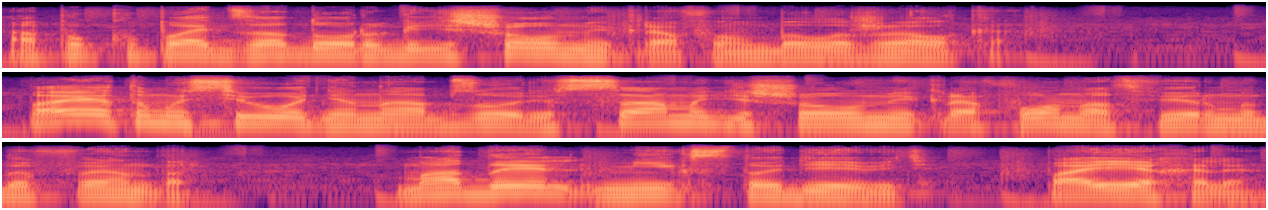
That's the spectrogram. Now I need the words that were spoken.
а покупать задорого дешевый микрофон было жалко. Поэтому сегодня на обзоре самый дешевый микрофон от фирмы Defender. Модель MiX 109. Поехали!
